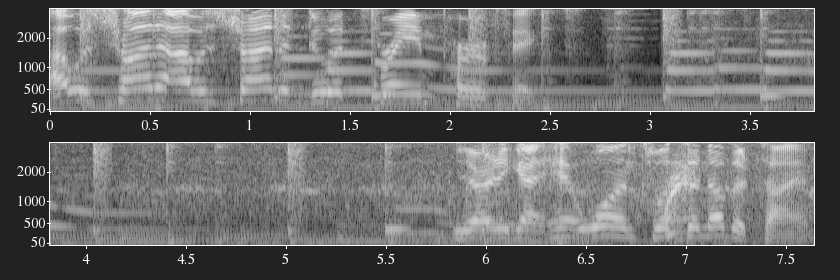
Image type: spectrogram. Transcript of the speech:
I was trying to I was trying to do it frame perfect. You already got hit once. What's another time?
